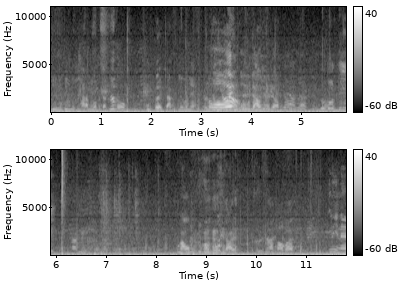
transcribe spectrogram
ยืนสปริงหนึ่งพั ขั ก บรถมาจากโลกเพื่อจัง เลยวันเนี้ย โอ้ยกูจะเอาอยู่แล้วเดี๋ยว ดูโดนนี่ เอาเอาตกใจเอา ต่อไป นี่แน่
